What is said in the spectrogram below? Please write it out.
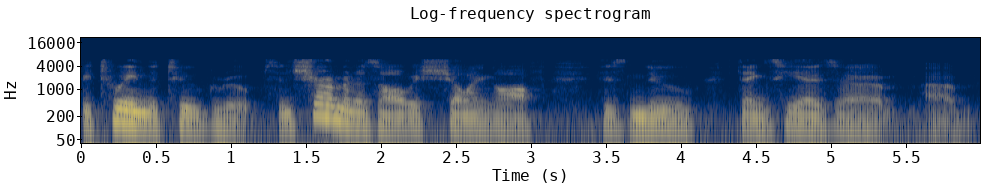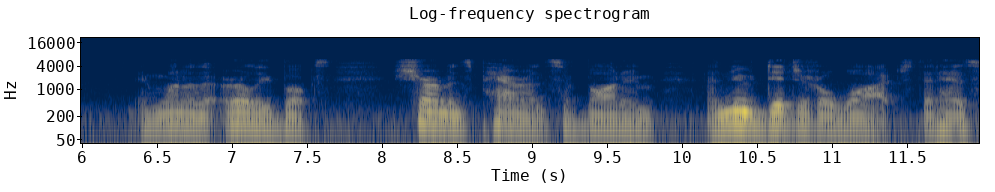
between the two groups. And Sherman is always showing off his new things. He has a, a in one of the early books, Sherman's parents have bought him a new digital watch that has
